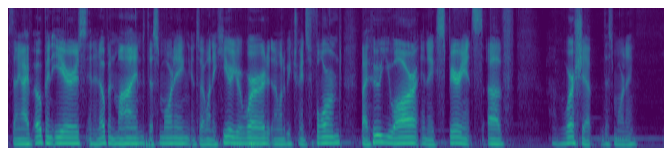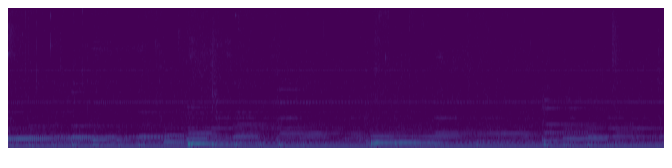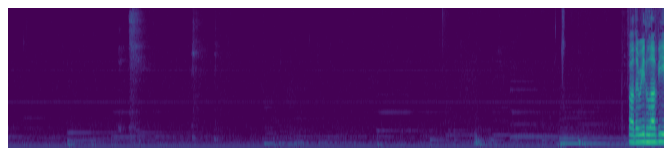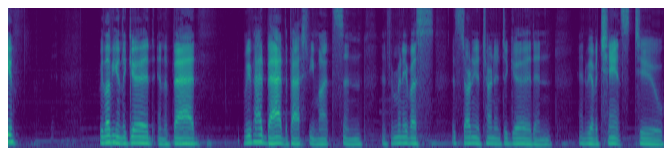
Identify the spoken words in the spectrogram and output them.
Saying, I have open ears and an open mind this morning, and so I want to hear your word and I want to be transformed by who you are and an experience of um, worship this morning. Father, we love you. We love you in the good and the bad. We've had bad the past few months, and, and for many of us, it's starting to turn into good, and, and we have a chance to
